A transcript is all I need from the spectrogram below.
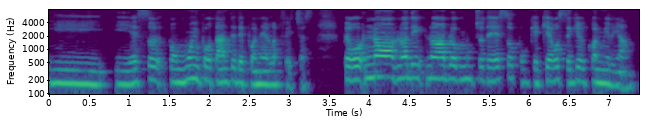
y, y, eso es muy importante de poner las fechas. Pero no, no, no hablo mucho de eso porque quiero seguir con Miriam.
